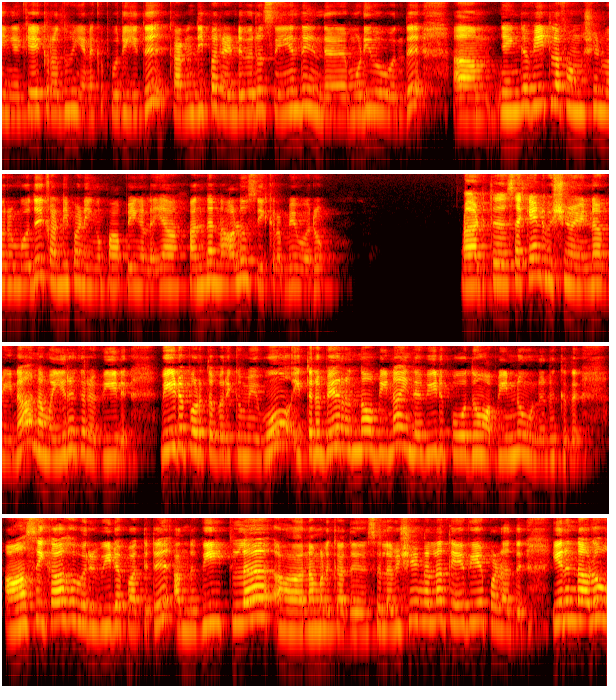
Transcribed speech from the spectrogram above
நீங்கள் கேட்குறதும் எனக்கு புரியுது. கண்டிப்பாக ரெண்டு பேரும் சேர்ந்து இந்த முடிவு வந்து எங்கள் வீட்டில் ஃபங்க்ஷன் வரும்போது கண்டிப்பாக நீங்கள் பார்ப்பீங்க இல்லையா? அந்த நாளும் சீக்கிரமே வரும். அடுத்த செகண்ட் விஷயம் என்ன அப்படின்னா நம்ம இருக்கிற வீடு. வீடை பொறுத்த வரைக்குமேவும் இத்தனை பேர் இருந்தோம் அப்படின்னா இந்த வீடு போதும் அப்படின்னு ஒன்று இருக்குது. ஆசைக்காக ஒரு வீடை பார்த்துட்டு அந்த வீட்டில் நம்மளுக்கு அது சில விஷயங்கள்லாம் தேவையே படாது. இருந்தாலும்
